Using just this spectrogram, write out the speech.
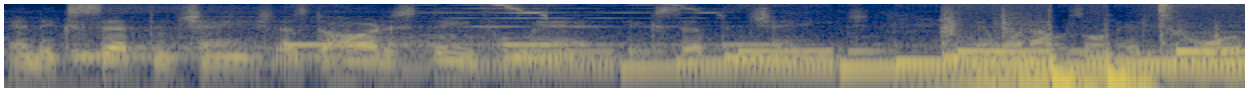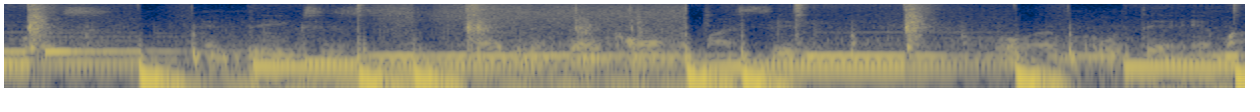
and accepting change. That's the hardest thing for man, accepting change. And when I was on that tour bus and things is happening back home in my city gente,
